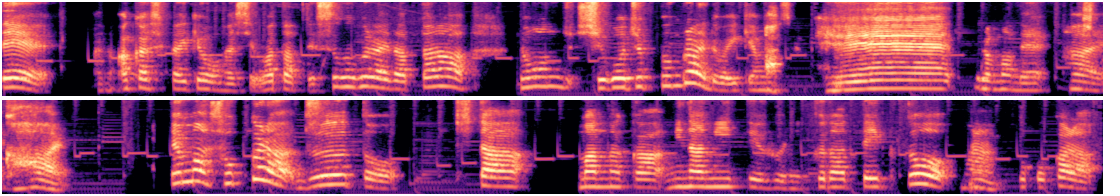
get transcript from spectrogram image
て、あの明石海峡大橋渡ってすぐぐらいだったら4 4 5 0分ぐらいでは行けますへえ、車で。はい、近い。でまあそこからずーっと北真ん中南っていう風に下っていくと、まあうんそこから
